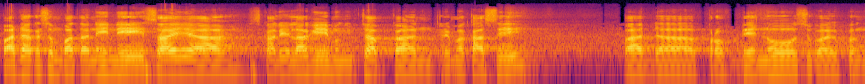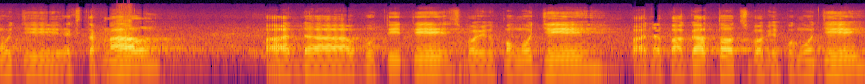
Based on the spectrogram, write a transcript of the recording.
Pada kesempatan ini saya sekali lagi mengucapkan terima kasih pada Prof. Beno sebagai penguji eksternal, pada Bu Titi sebagai penguji, pada Pak Gatot sebagai penguji,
